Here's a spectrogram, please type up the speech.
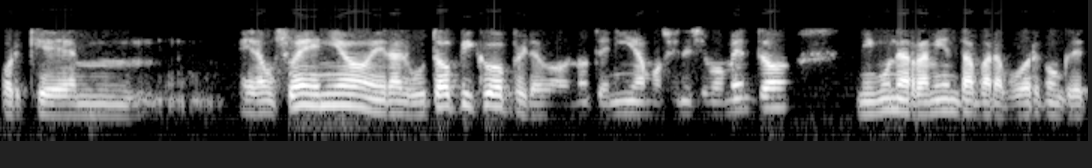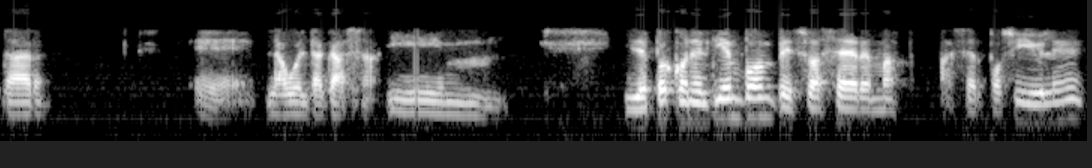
porque mm, era un sueño, era algo utópico, pero no teníamos en ese momento ninguna herramienta para poder concretar eh, la vuelta a casa. Y, mm, y después con el tiempo empezó a ser más a ser posible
